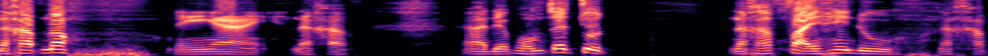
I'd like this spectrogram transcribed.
นะครับเนาะง่ายๆนะครับเดี๋ยวผมจะจุดนะครับ ไฟให้ดูนะครับ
